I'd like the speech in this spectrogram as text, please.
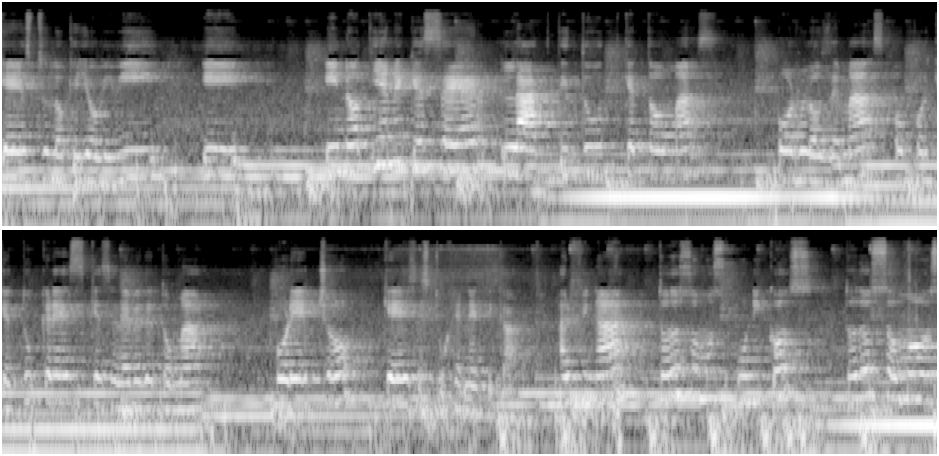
que esto es lo que yo viví. Y, Y no tiene que ser la actitud que tomas por los demás o porque tú crees que se debe de tomar por hecho que esa es tu genética. Al final todos somos únicos, todos somos,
